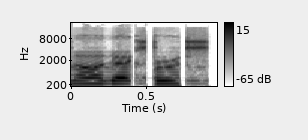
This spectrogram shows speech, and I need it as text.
Not experts.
